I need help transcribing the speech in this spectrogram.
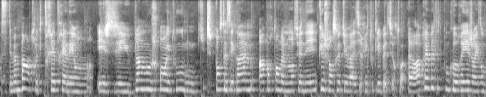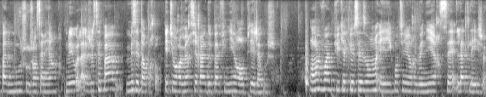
c'était même pas un truc très très néon. Hein. Et j'ai eu plein de moucherons et tout, donc je pense que c'est quand même important de le mentionner, que je pense que tu vas attirer toutes les bêtes sur toi. Alors après peut-être qu'en Corée, genre ils ont pas de mouches ou j'en sais rien. Mais voilà, je sais pas, mais c'est important. Et tu me remercieras de pas finir en piège à mouche. On le voit depuis quelques saisons et il continue de revenir, c'est l'athleisure.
